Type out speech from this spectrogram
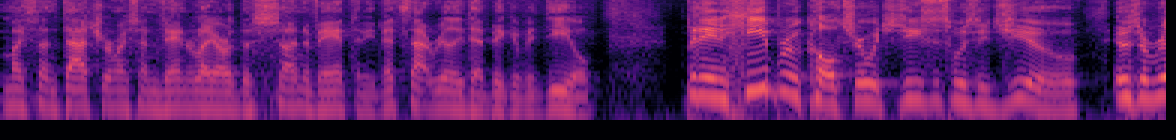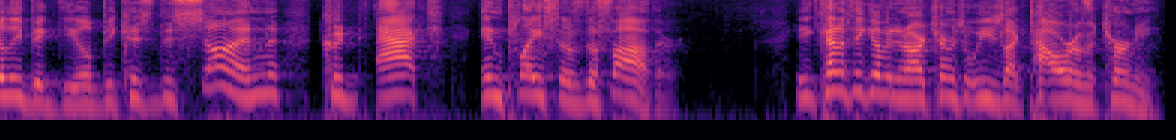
my son Thatcher or my son Vanderlei are the son of Anthony, that's not really that big of a deal. But in Hebrew culture, which Jesus was a Jew, it was a really big deal because the son could act in place of the father. You kind of think of it in our terms that we use like power of attorney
